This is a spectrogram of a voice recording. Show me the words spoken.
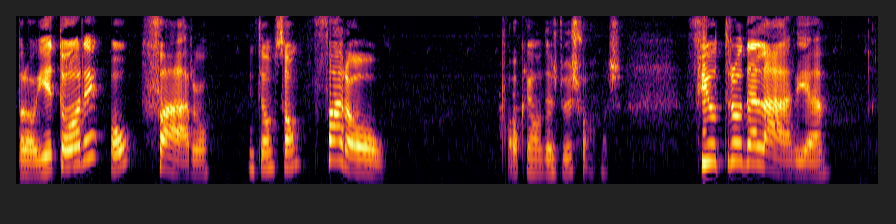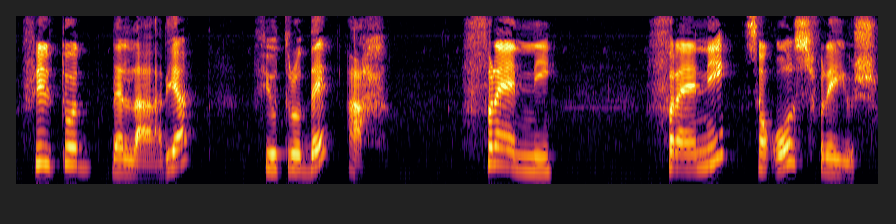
Proiettore ou faro. Então são farol. Qualquer uma das duas formas. Filtro dell'aria. Filtro dell'aria. Filtro de ar. Freni. Freni são os freios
